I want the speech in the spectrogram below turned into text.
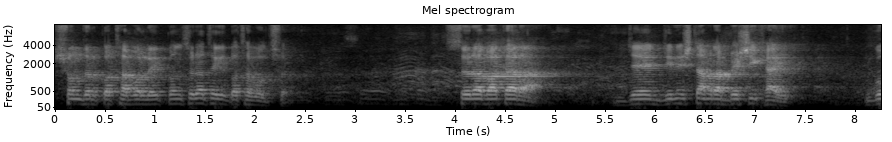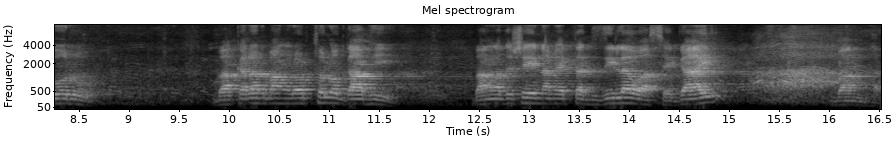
সুন্দর কথা বলে, কোন থেকে কথা বলছো? সুরা বাকারা, যে জিনিসটা আমরা বেশি খাই, গরু। বাকারার বাংলা অর্থ হলো গাভী। বাংলাদেশে এই নামে একটা জিলাও আছে, গাই বান্ধা।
